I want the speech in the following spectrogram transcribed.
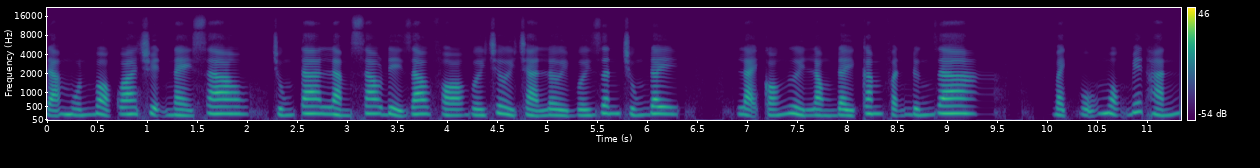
đã muốn bỏ qua chuyện này sao? Chúng ta làm sao để giao phó với trời trả lời với dân chúng đây? Lại có người lòng đầy căm phẫn đứng ra. Bạch Vũ Mộng biết hắn,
